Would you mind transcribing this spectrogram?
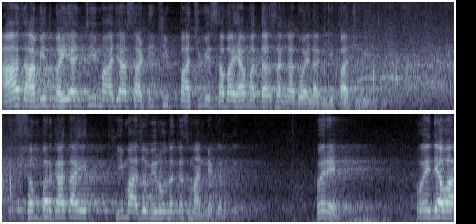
आज अमित भैयांची माझ्यासाठीची पाचवी सभा ह्या मतदारसंघात व्हायला लागली पाचवी. संपर्कात आहेत ही माझं विरोधकच मान्य करते. होय रे? होय देवा.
